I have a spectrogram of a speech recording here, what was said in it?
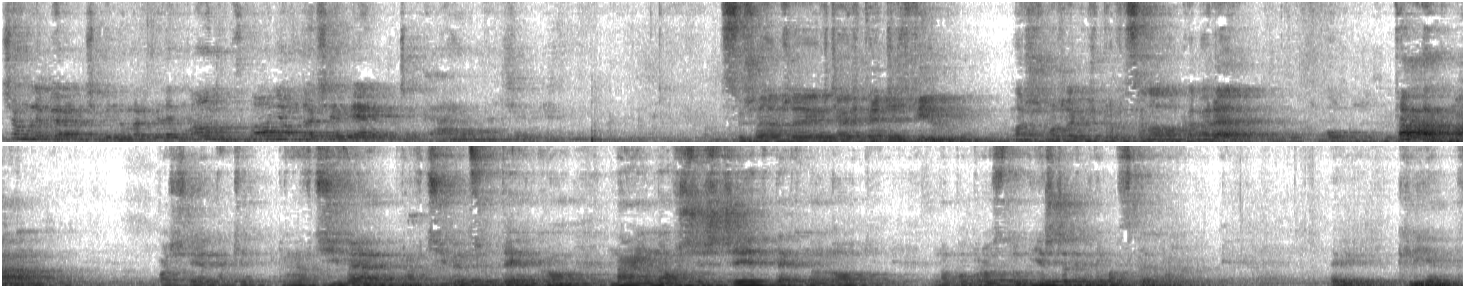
Ciągle biorą od ciebie numer telefonu, dzwonią do ciebie, czekają na ciebie. Słyszałem, że chciałeś kręcić film. Masz może jakąś profesjonalną kamerę? O, tak, mam. Właśnie takie prawdziwe, prawdziwe cudeńko. Najnowszy szczyt technologii. No po prostu jeszcze tego nie ma w sklepach. Klient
